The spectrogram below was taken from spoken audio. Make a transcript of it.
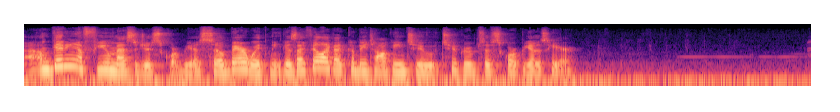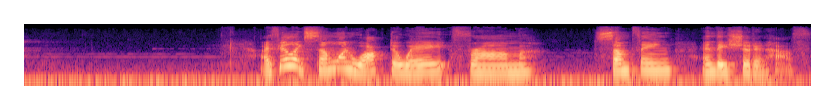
I'm getting a few messages, Scorpio, so bear with me because I feel like I could be talking to two groups of Scorpios here. I feel like someone walked away from something and they shouldn't have.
